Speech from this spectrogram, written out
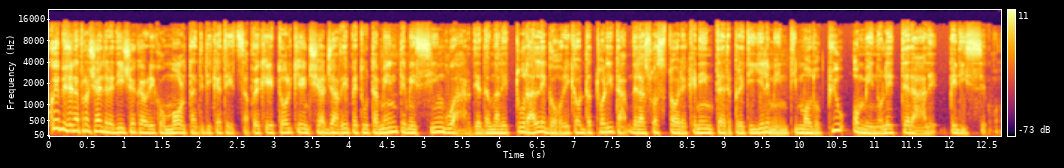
Qui bisogna procedere, dice Crowley, con molta delicatezza, poiché Tolkien ci ha già ripetutamente messi in guardia da una lettura allegorica o d'attualità della sua storia che ne interpreti gli elementi in modo più o meno letterale, pedissequo.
